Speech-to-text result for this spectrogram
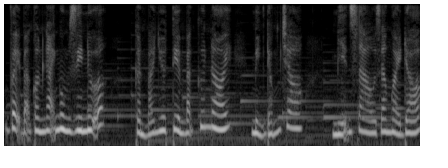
vậy bạn còn ngại ngùng gì nữa? Cần bao nhiêu tiền bạn cứ nói, mình đóng cho. Miễn sao ra ngoài đó,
